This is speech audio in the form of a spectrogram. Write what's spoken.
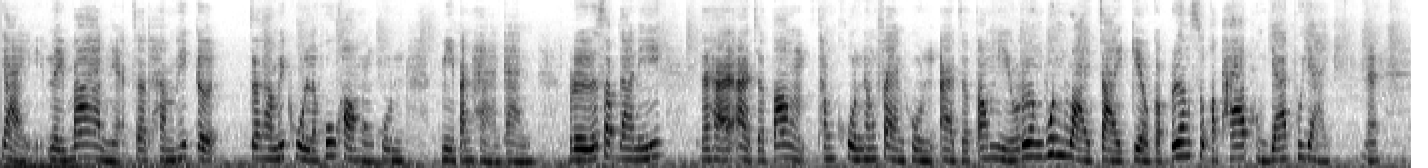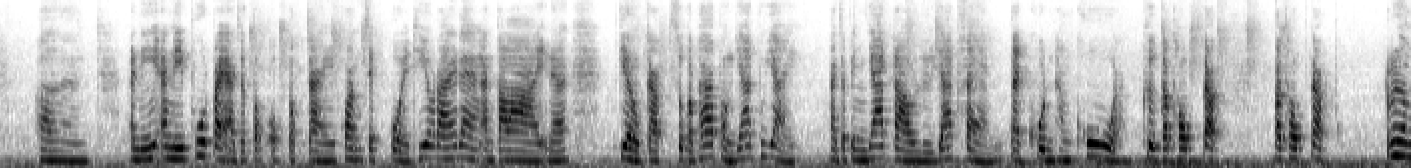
ใหญ่ในบ้านเนี่ยจะทำให้เกิดจะทำให้คุณและคู่ครองของคุณมีปัญหากัน หรือสัปดาห์นี้นะคะอาจจะต้องทั้งคุณทั้งแฟนคุณอาจจะต้องมีเรื่องวุ่นวายใจเกี่ยวกับเรื่องสุขภาพของญาติผู้ใหญ่นะเอ่อ อันนี้อันนี้พูดไปอาจจะตกอกตกใจ ความเจ็บป่วยที่ร้ายแรงอันตรายนะเกี่ยวกับสุขภาพของญาติผู้ใหญ่ อาจจะเป็นญาติเราหรือญาติแฟน แต่คุณทั้งคู่อะคือกระทบกับกระทบกับเรื่อง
